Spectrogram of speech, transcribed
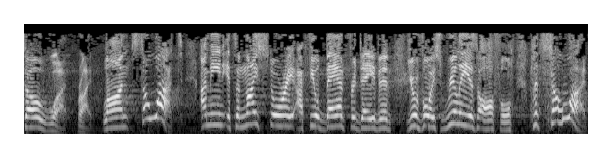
So what? Right. Lon, so what? I mean, it's a nice story. I feel bad for David. Your voice really is awful. But so what?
